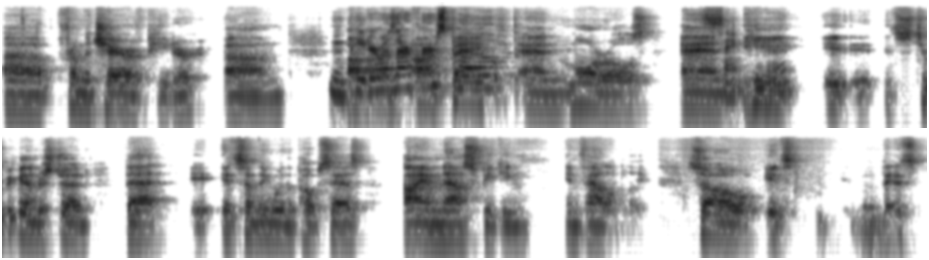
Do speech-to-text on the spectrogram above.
uh, from the chair of Peter. Um, Peter was our first faith Pope. and morals, and Saint he it- it's typically understood that it, it's something where the Pope says, "I am now speaking infallibly." So it's, it's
